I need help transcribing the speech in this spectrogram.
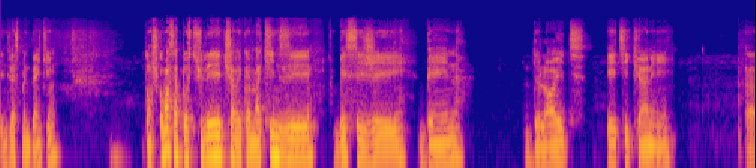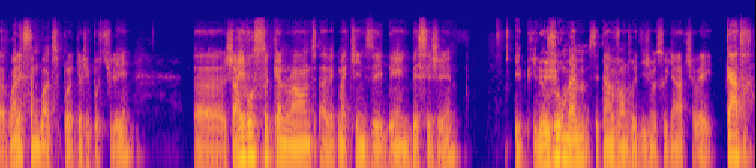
investment banking. Donc, je commence à postuler. Je suis avec McKinsey, BCG, Bain, Deloitte, A.T. Kearney. Euh, voilà les cinq boîtes pour lesquelles j'ai postulé. Euh, j'arrive au second round avec McKinsey, Bain, BCG. Et puis le jour même, c'était un vendredi, je me souviens, j'avais quatre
